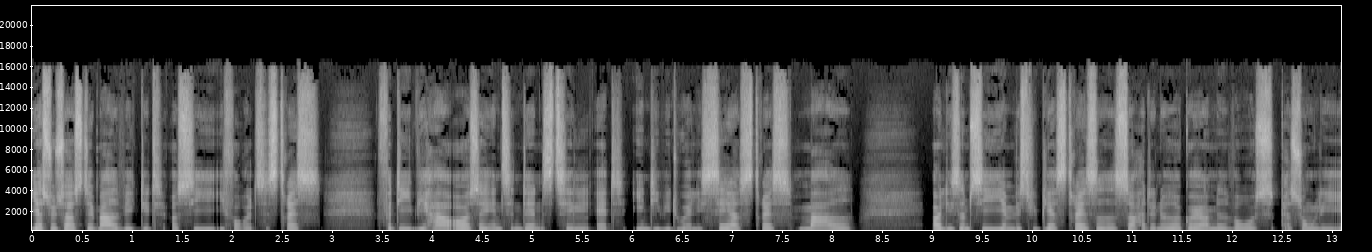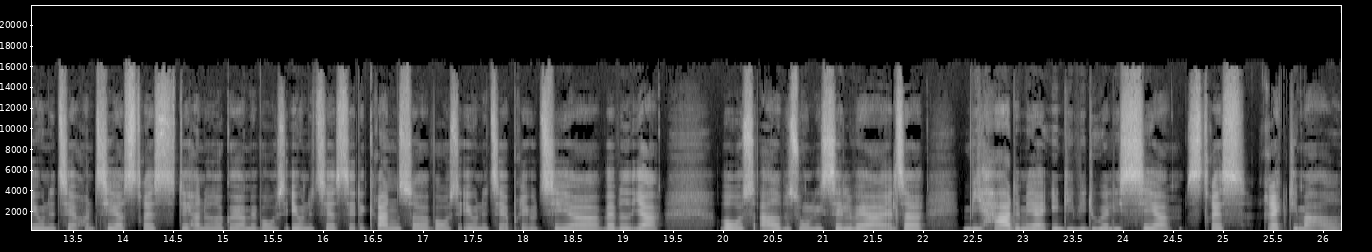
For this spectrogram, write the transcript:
Jeg synes også, det er meget vigtigt at sige i forhold til stress, fordi vi har også en tendens til at individualisere stress meget, og ligesom sige, at hvis vi bliver stresset, så har det noget at gøre med vores personlige evne til at håndtere stress. Det har noget at gøre med vores evne til at sætte grænser, vores evne til at prioritere, hvad ved jeg, vores eget personlige selvværd. Altså, vi har det med at individualisere stress rigtig meget.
